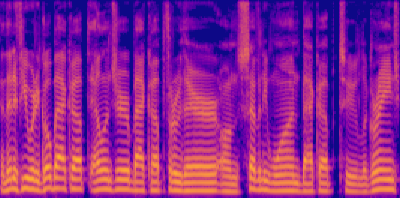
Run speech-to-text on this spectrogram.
And then if you were to go back up to Ellinger, back up through there on 71, back up to LaGrange,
